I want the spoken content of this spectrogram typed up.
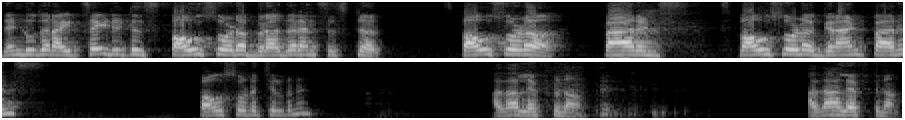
Then do the right side. It is spouse or a brother and sister, spouse or a parents, spouse or a grandparents, spouse or a children. அதான் லெஃப்ட் தான் அதான் லெஃப்ட் தான்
